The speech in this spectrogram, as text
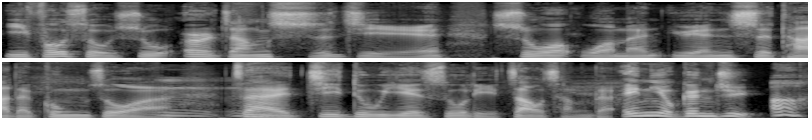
以佛所书二章十节说，我们原是他的工作啊，在基督耶稣里造成的。哎，你有根据哦？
